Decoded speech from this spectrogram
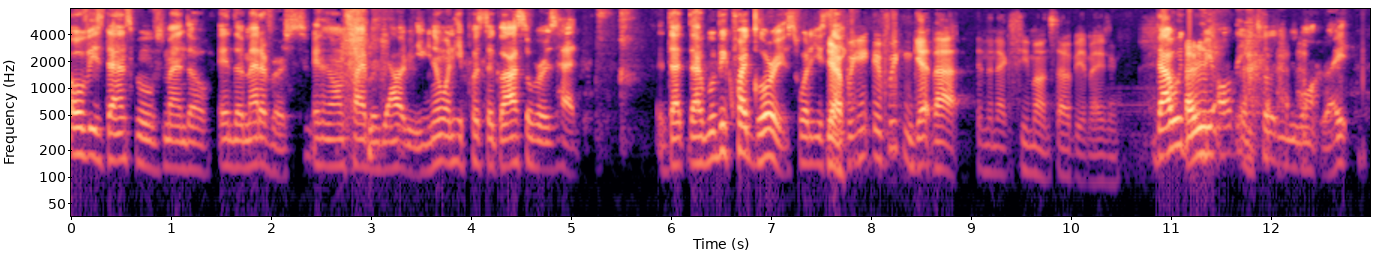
Ovi's dance moves, Mando, in the metaverse, in an onCyber gallery. You know when he puts the glass over his head. That that would be quite glorious. What do you Yeah, think? if we can, if we can get that in the next few months, that would be amazing. That would I be all the utility we want, right?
